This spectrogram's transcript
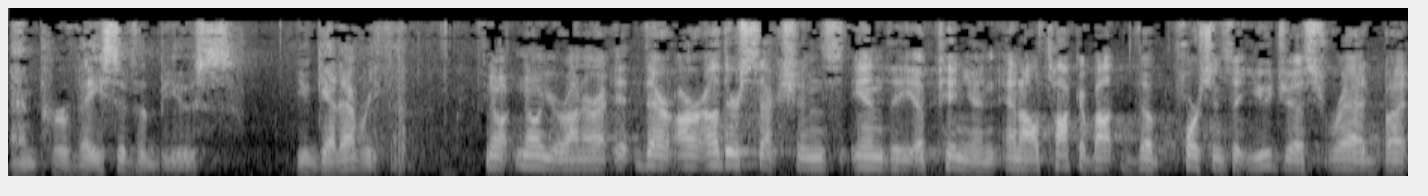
and pervasive abuse, you get everything. No, no, Your Honor. It, there are other sections in the opinion, and I'll talk about the portions that you just read, but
